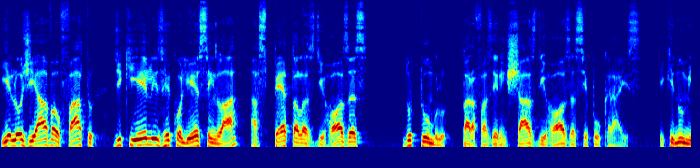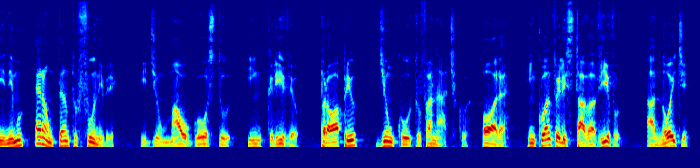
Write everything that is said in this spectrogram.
e elogiava o fato de que eles recolhessem lá as pétalas de rosas do túmulo para fazerem chás de rosas sepulcrais, e que, no mínimo, era um tanto fúnebre e de um mau gosto incrível, próprio de um culto fanático. Ora, enquanto ele estava vivo, à noite,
